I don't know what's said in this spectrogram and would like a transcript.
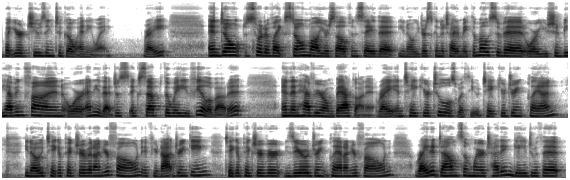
but you're choosing to go anyway, right? And don't sort of like stonewall yourself and say that, you know, you're just going to try to make the most of it or you should be having fun or any of that. Just accept the way you feel about it and then have your own back on it, right? And take your tools with you. Take your drink plan you know, take a picture of it on your phone. If you're not drinking, take a picture of your zero drink plan on your phone. Write it down somewhere. Try to engage with it.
